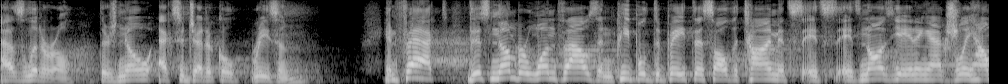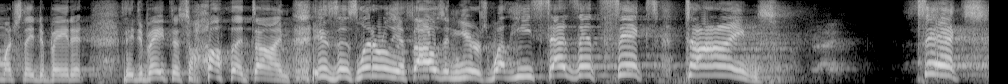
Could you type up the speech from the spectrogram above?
as literal. There's no exegetical reason. In fact, this number 1,000, people debate this all the time. It's, it's, it's nauseating, actually, how much they debate it. They debate this all the time. Is this literally a thousand years? Well, he says it six times. Six.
